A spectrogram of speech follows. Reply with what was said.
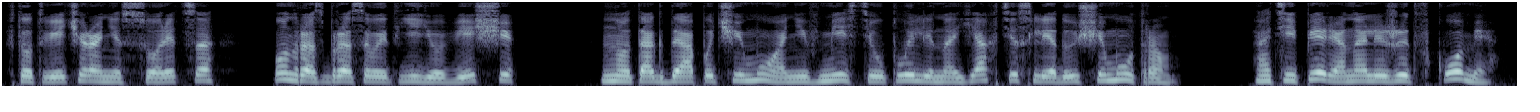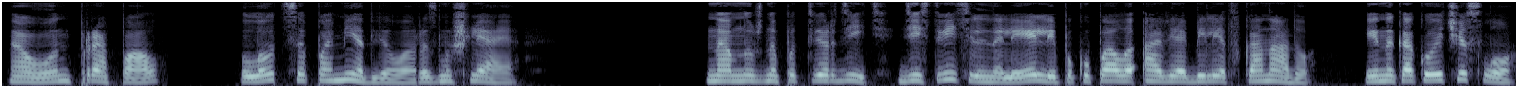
В тот вечер они ссорятся, он разбрасывает ее вещи. Но тогда почему они вместе уплыли на яхте следующим утром? А теперь она лежит в коме, а он пропал. Лотца помедлила, размышляя. Нам нужно подтвердить, действительно ли Элли покупала авиабилет в Канаду и на какое число.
